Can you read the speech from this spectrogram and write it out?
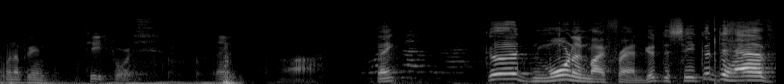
coming up here and teach for us. Thank you. Ah, thank. Good morning, my friend. Good to see you. Good to have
